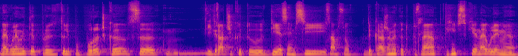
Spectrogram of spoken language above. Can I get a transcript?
Най-големите производители по поръчка са играчи като TSMC и Samsung, да кажем, като последната технически е най-големия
